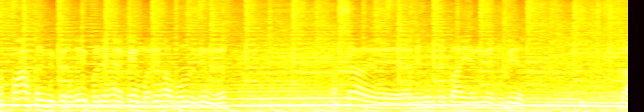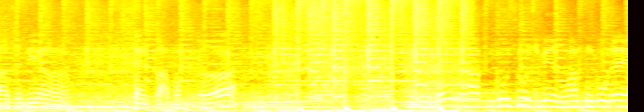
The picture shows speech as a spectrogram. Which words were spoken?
Nok fra, fordi vi batteri på det her kamera, det hopper ud lige om lidt. Og så øh, er vi sådan set bare hjemme med Tobias. Klar til lige at tage en slapper. Øh. Håber, du har haft en god tur, Tobias, og haft en god dag.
